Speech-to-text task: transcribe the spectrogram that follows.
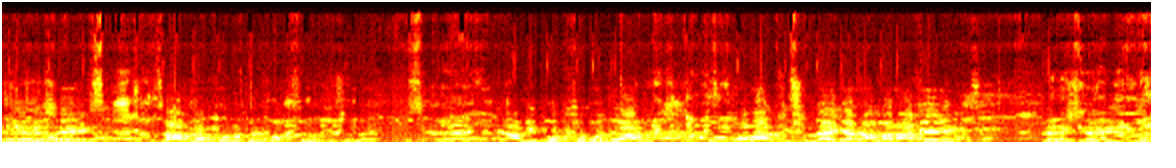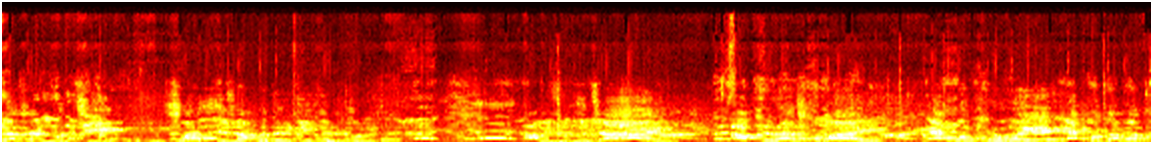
নিয়ে গেছে তার কোনো বক্তব্য কিছু নাই আমি বক্তব্য দেওয়ার বলার কিছু নাই, কারণ আমার আগে ব্যারিস্টার রিজগুল হাসান মুন্সি সব কিছু আপনাদের ডিটেল করেছে আমি শুধু চাই আপনারা সবাই একত্র হয়ে একতাবদ্ধ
